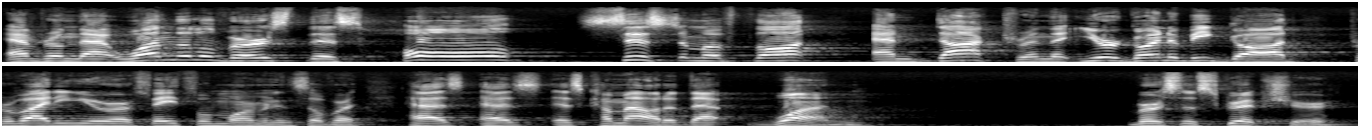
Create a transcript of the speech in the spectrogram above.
and from that one little verse, this whole system of thought and doctrine that you're going to be God, providing you are a faithful Mormon and so forth, has, has, has come out of that one verse of Scripture.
